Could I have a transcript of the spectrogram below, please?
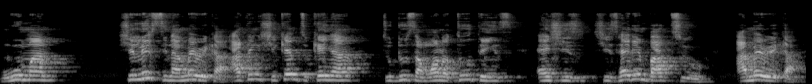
woman. She lives in America. I think she came to Kenya to do some one or two things, and she's she's heading back to America.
